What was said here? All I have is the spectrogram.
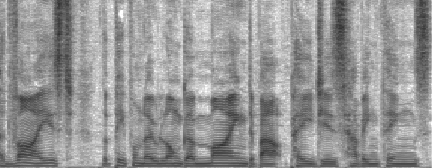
advised that people no longer mind about pages having things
